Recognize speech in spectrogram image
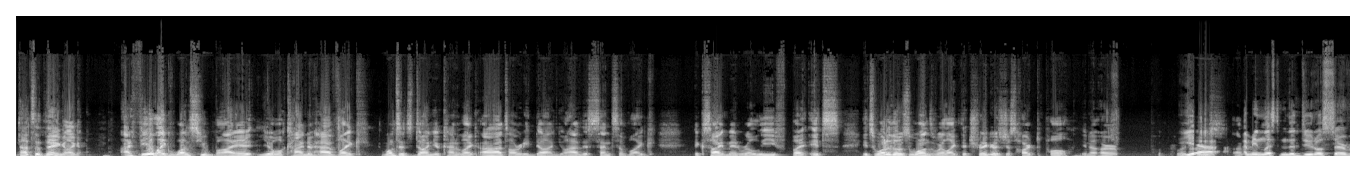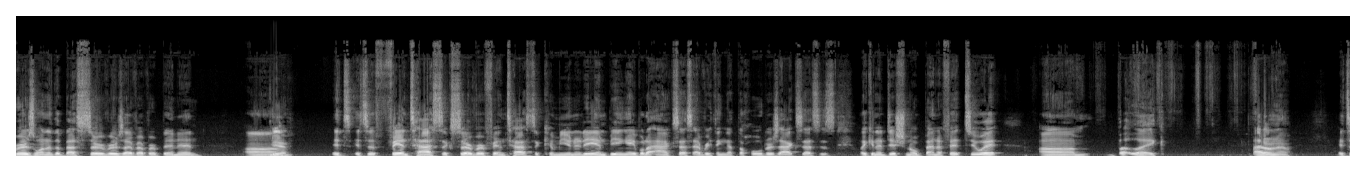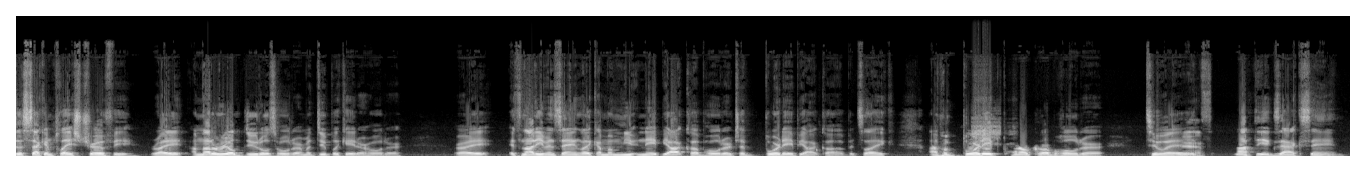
That's the thing. Like, I feel like once you buy it, you'll kind of have like once it's done, you're kind of like, ah, it's already done. You'll have this sense of like excitement, relief, but it's it's one of those ones where like the trigger is just hard to pull, you know, or Yeah, I- I mean, listen, the Doodle server is one of the best servers I've ever been in. Um, Yeah. It's it's a fantastic server, fantastic community, and being able to access everything that the holders access is like an additional benefit to it. Um, but like, I don't know. It's a second place trophy, right? I'm not a real Doodles holder. I'm a dooplicator holder, right? It's not even saying like I'm a Mutant Ape Yacht Club holder to Bored Ape Yacht Club. It's like I'm a Bored Ape Kennel Club holder to it. Yeah. It's not the exact same.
